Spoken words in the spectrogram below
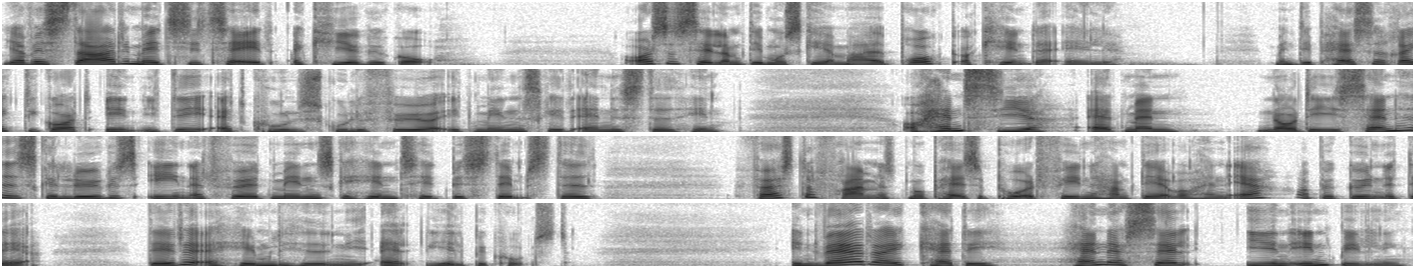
Jeg vil starte med et citat af Kirkegård. Også selvom det måske er meget brugt og kendt af alle. Men det passer rigtig godt ind i det, at kunne skulle føre et menneske et andet sted hen. Og han siger, at man, når det i sandhed skal lykkes en at føre et menneske hen til et bestemt sted, først og fremmest må passe på at finde ham der, hvor han er, og begynde der. Dette er hemmeligheden i al hjælpekunst. En hver, der ikke kan det, han er selv i en indbildning,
